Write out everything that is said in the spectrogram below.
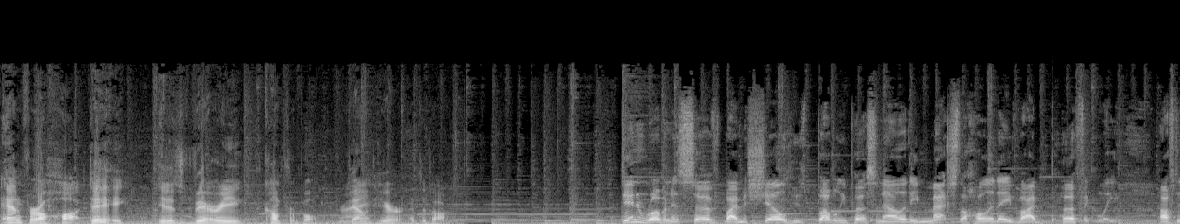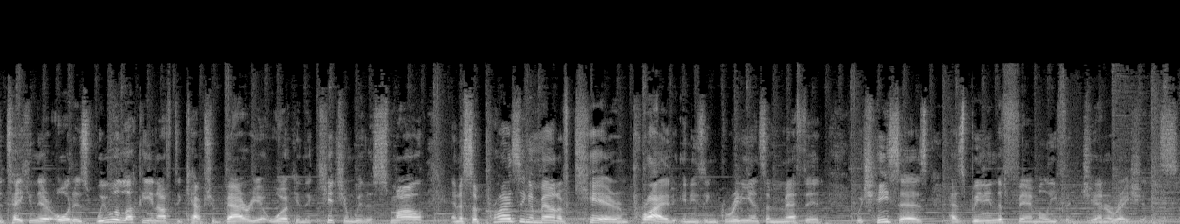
And for a hot day, it is very comfortable Right. down here at the dock. Dan and Robin is served by Michelle, whose bubbly personality matched the holiday vibe perfectly. After taking their orders, we were lucky enough to capture Barry at work in the kitchen with a smile and a surprising amount of care and pride in his ingredients and method, which he says has been in the family for generations.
